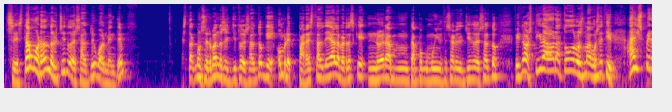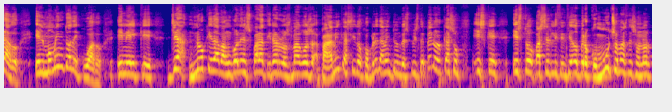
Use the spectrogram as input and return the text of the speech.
Se está guardando el hechizo de salto igualmente. Está conservando ese hechizo de salto que, hombre, para esta aldea la verdad es que no era tampoco muy necesario el hechizo de salto. Fijaos, tira ahora todos los magos, es decir, ha esperado el momento adecuado en el que ya no quedaban golems para tirar los magos. Para mí que ha sido completamente un despiste, pero el caso es que esto va a ser licenciado, pero con mucho más deshonor,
